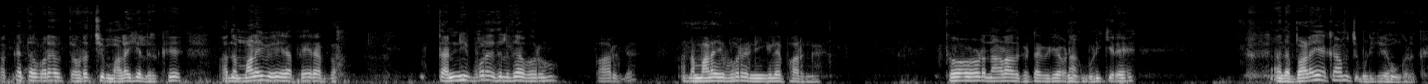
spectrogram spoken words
பக்கத்தில் வர தொடர்ச்சி மலைகள் இருக்குது அந்த மலை பெய்கிற பெய்கிற தண்ணி பூரா இதில் தான் வரும். பாருங்கள் அந்த மலையை பூரா நீங்களே பாருங்கள் இதோட நாலாவது கட்ட வீடியோவை நான் முடிக்கிறேன். அந்த மலையை காமிச்சு முடிக்கிறேன் உங்களுக்கு.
